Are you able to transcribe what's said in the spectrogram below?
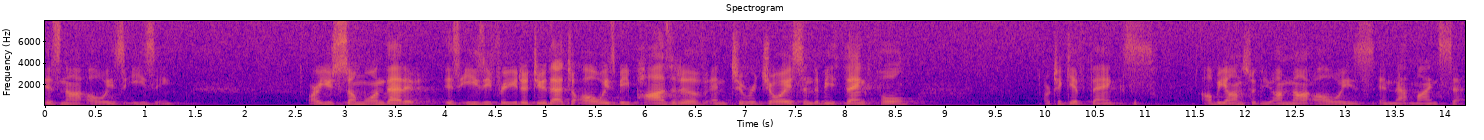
is not always easy. Are you someone that it is easy for you to do that, to always be positive and to rejoice and to be thankful or to give thanks? I'll be honest with you, I'm not always in that mindset.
